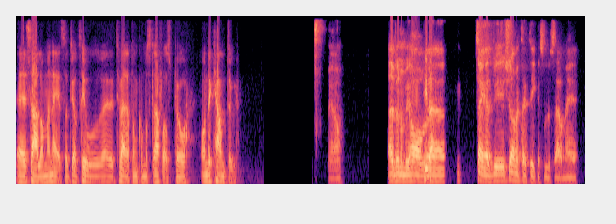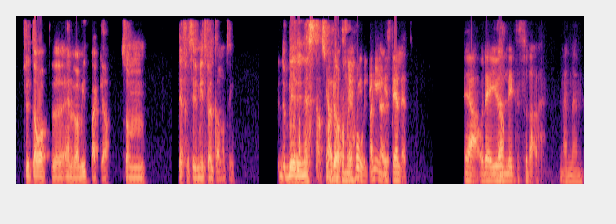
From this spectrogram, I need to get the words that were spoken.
eh, Salah och Mané. Så att jag tror tyvärr att de kommer straffa oss på on the counter. Ja. Även om vi har... Eh, säg att vi kör den taktiken som du säger med flyttar upp eh, en av våra mittbackar som defensiv mittfältare eller någonting. Då blir det ju nästan som ja, då kommer Holding in istället. Ja, och det är ju ja. lite sådär. Men, Men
